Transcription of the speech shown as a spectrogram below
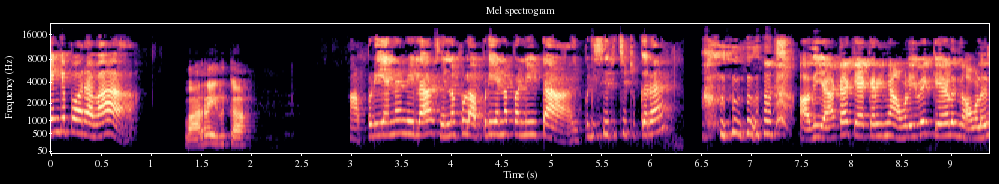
எங்க போறவா? வர இருக்கா. அப்படி என்ன நிலா? சின்ன புள்ள அப்படி என்ன பண்ணிட்டா? இப்படி சிரிச்சிட்டு இருக்கற? அது யாக்கா கேக்குறீங்க அவளையவே கேளுங்க. அவளே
